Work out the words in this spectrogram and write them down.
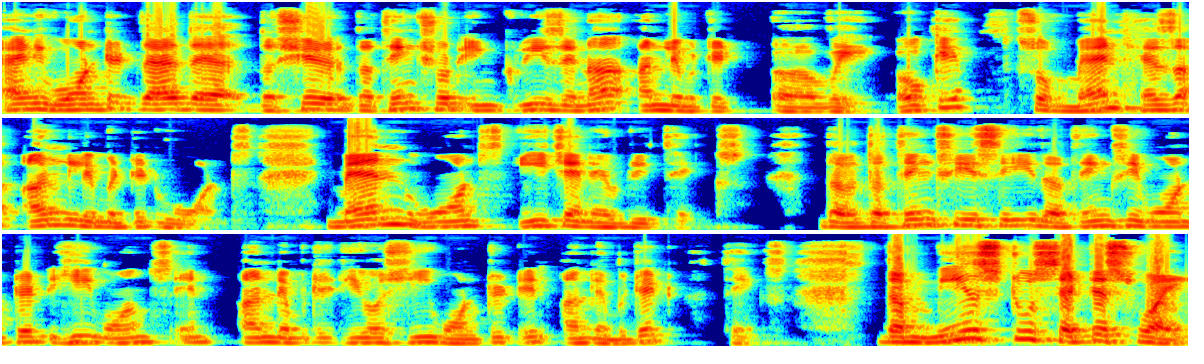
and he wanted that the the share the thing should increase in a unlimited uh, way. Okay? So man has a unlimited wants. Man wants each and everything the the things he see the things he wanted he wants in unlimited he or she wanted in unlimited things. The means to satisfy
